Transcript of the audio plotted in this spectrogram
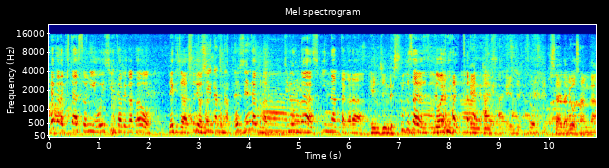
だから来た人に美味しい食べ方をレクチャーするようになった。教えたくなったよね。教えたくなった。自分が好きになったから変人です。副作用ですうどん屋に入った変人。です変人。です久枝亮さんが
